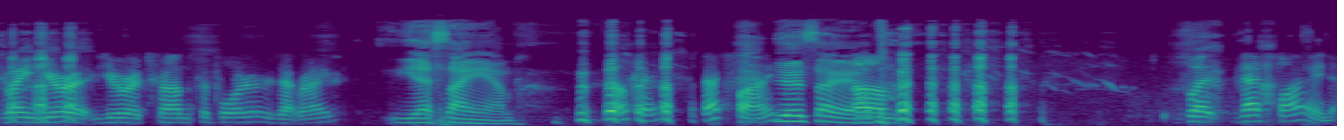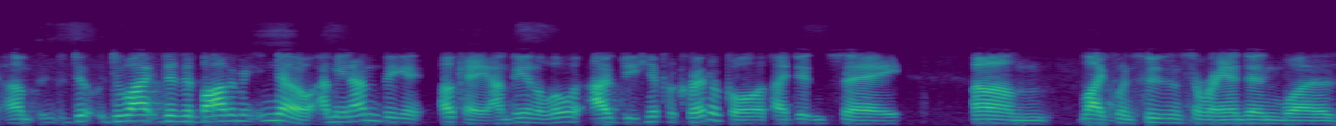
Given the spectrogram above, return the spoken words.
Dwayne, you're a, you're a Trump supporter, is that right? yes, I am. Okay, that's fine. Yes, I am. Um, but that's fine. Um, do, do I? Does it bother me? No. I mean, I'm being okay. I'm being a little. I'd be hypocritical if I didn't say, um, like when Susan Sarandon was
